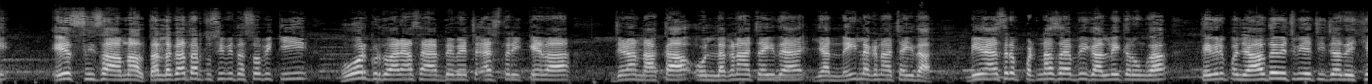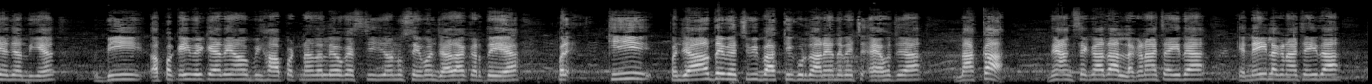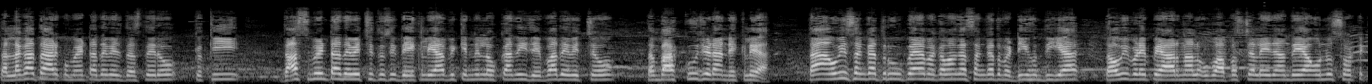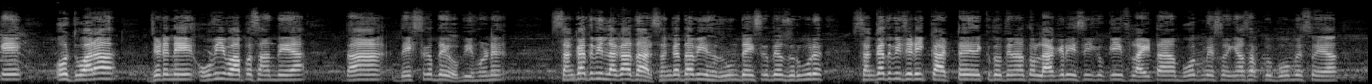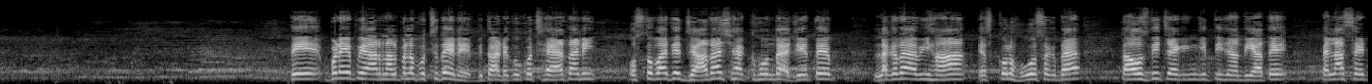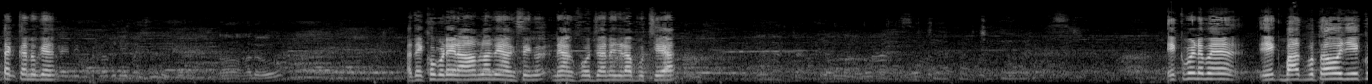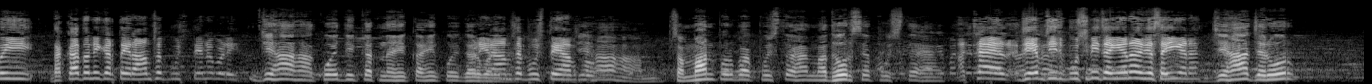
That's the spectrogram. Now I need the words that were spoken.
ਇਸ ਹਿਸਾਬ ਨਾਲ ਤਾਂ ਲਗਾਤਾਰ ਤੁਸੀਂ ਵੀ ਦੱਸੋ ਵੀ ਕੀ ਹੋਰ ਗੁਰਦੁਆਰਾ ਸਾਹਿਬ ਦੇ ਵਿੱਚ ਇਸ ਤਰੀਕੇ ਦਾ ਜਿਹੜਾ ਨਾਕਾ ਉਹ ਲੱਗਣਾ ਚਾਹੀਦਾ ਹੈ ਜਾਂ ਨਹੀਂ ਲੱਗਣਾ ਚਾਹੀਦਾ। ਵੀ ਮੈਂ ਸਿਰਫ ਪਟਨਾ ਸਾਹਿਬ ਦੀ ਗੱਲ ਨਹੀਂ ਕਰੂੰਗਾ, ਕਈ ਵਾਰੀ ਪੰਜਾਬ ਦੇ ਵਿੱਚ ਵੀ ਇਹ ਚੀਜ਼ਾਂ ਦੇਖੀਆਂ ਜਾਂਦੀਆਂ। ਵੀ ਆਪਾਂ ਕਈ ਵਾਰ ਕਹਿੰਦੇ ਆ ਵੀ ਹਾਂ, ਪਟਨਾ ਦੇ ਲੋਕ ਇਸ ਚੀਜ਼ਾਂ ਨੂੰ ਸੇਵਨ ਜ਼ਿਆਦਾ ਕਰਦੇ ਆ, ਪਰ ਕੀ ਪੰਜਾਬ ਦੇ ਵਿੱਚ ਵੀ ਬਾਕੀ ਗੁਰਦੁਆਰਿਆਂ ਦੇ ਵਿੱਚ ਇਹੋ ਜਿਹਾ ਨਾਕਾ ਨਿਹੰਗ ਸਿੰਘਾਂ ਦਾ ਲੱਗਣਾ ਚਾਹੀਦਾ ਕਿ ਨਹੀਂ ਲੱਗਣਾ ਚਾਹੀਦਾ? ਤਾਂ ਲਗਾਤਾਰ ਕਮੈਂਟਾਂ ਦੇ ਵਿੱਚ ਦੱਸਦੇ ਰਹੋ, ਕਿਉਂਕਿ 10 ਮਿੰਟਾਂ ਦੇ ਵਿੱਚ ਤੁਸੀਂ ਦੇਖ ਲਿਆ ਵੀ ਕਿੰਨੇ ਲੋਕਾਂ ਦੀ ਜੇਬਾਂ ਦੇ ਵਿੱਚੋਂ ਤੰਬਾਕੂ ਜਿਹੜਾ ਨਿਕਲਿਆ। ਤਾਂ ਉਹ ਵੀ ਸੰਗਤ ਰੂਪ ਹੈ, ਮੈਂ ਕਹਾਂਗਾ ਸੰਗਤ ਵੱਡੀ ਹੁੰਦੀ ਹੈ ਤਾਂ ਉਹ ਵੀ ਬੜੇ ਪਿਆਰ ਨਾਲ ਉਹ ਵਾਪਸ ਚਲੇ ਜਾਂਦੇ ਆ, ਉਹਨੂੰ ਸੁੱਟ ਕੇ ਉਹ ਦੁਬਾਰਾ ਜਿਹੜੇ ਨੇ ਉਹ ਵੀ ਵਾਪਸ ਆਉਂਦੇ ਆ। ਤਾਂ ਦੇਖ ਸਕਦੇ ਹੋ ਵੀ ਹੁਣ ਸੰਗਤ ਵੀ ਲਗਾਤਾਰ, ਸੰਗਤ ਦਾ ਵੀ ਹਜ਼ੂਮ ਦੇਖ ਸਕਦੇ ਹੋ ਜ਼ਰੂਰ। ਸੰਗਤ ਵੀ ਜਿਹੜੀ ਘੱਟ ਇੱਕ ਦੋ ਦਿਨਾਂ ਤੋਂ ਲੱਗ ਰਹੀ ਸੀ ਕਿਉਂਕਿ ਫਲਾਈਟਾਂ ਬਹੁਤ ਮਿਸ ਹੋਈਆਂ, ਸਭ ਕੁਝ ਬਹੁਤ ਮਿਸ ਹੋਇਆ। ਤੇ ਬੜੇ ਪਿਆਰ ਨਾਲ ਪਹਿਲਾਂ ਪੁੱਛਦੇ ਨੇ ਵੀ ਤੁਹਾਡੇ ਕੋਲ ਕੁਝ ਹੈ ਤਾਂ ਨਹੀਂ। ਉਸ ਤੋਂ ਬਾਅਦ ਜੇ ਜ਼ਿਆਦਾ ਸ਼ੱਕ ਹੁੰਦਾ, ਜੇ ਤੇ ਲੱਗਦਾ ਵੀ ਹਾਂ, ਇਸ ਕੋਲ ਹੋ ਸਕਦਾ, ਤਾਂ ਉਸ ਦੀ ਚੈਕਿੰਗ ਕੀਤੀ ਜਾਂਦੀ ਆ ਤੇ ਪਹਿਲਾਂ ਸਿਰ ਟੱਕਣ ਨੂੰ ਕਿ ਆ ਦੇਖੋ ਬੜੇ ਆਰਾਮ ਨਾਲ ਨਿਹੰਗ ਸਿੰਘ ਨਿਹੰਗ ਫੌਜਾਂ ਨੇ ਜਿਹੜਾ ਪੁੱਛਿਆ एक मिनट में एक बात बताओ ये कोई धक्का तो नहीं करते आराम से पूछते हैं ना बड़े जी हाँ हाँ कोई दिक्कत नहीं कहीं कोई बड़े गड़बड़ आराम नहीं। से पूछते हैं जी आपको हाँ हाँ सम्मान पूर्वक पूछते हैं मधुर से पूछते हैं अच्छा है जेब चीज पूछनी चाहिए ना ये सही है ना जी हाँ जरूर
